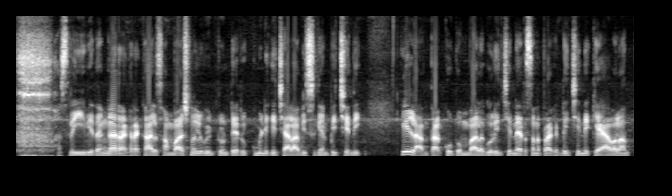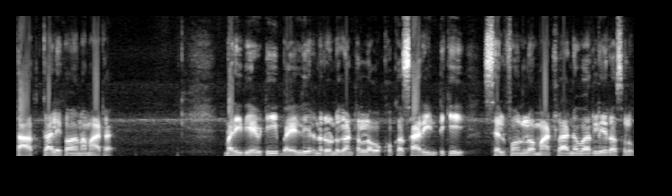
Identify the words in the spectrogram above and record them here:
అసలు ఈ విధంగా రకరకాల సంభాషణలు వింటుంటే రుక్మిణికి చాలా విసుగు అనిపించింది. వీళ్ళంతా కుటుంబాల గురించి నిరసన ప్రకటించింది కేవలం తాత్కాలికం అన్నమాట. మరి ఇదేమిటి? బయలుదేరిన రెండు గంటల్లో ఒక్కొక్కసారి ఇంటికి సెల్ ఫోన్లో మాట్లాడిన వారు లేరు అసలు.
